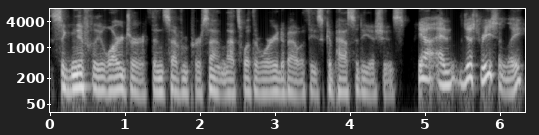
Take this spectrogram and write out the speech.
significantly larger than 7%. That's what they're worried about with these capacity issues. Yeah. And just recently,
